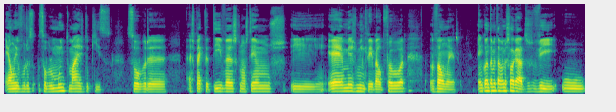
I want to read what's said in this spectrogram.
É um livro sobre muito mais do que isso, sobre as expectativas que nós temos e é mesmo incrível. Por favor, vão ler. Enquanto também estava nos Salgados, vi o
